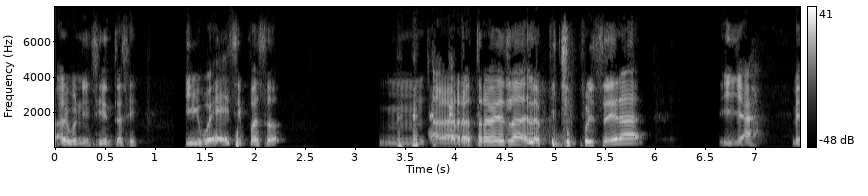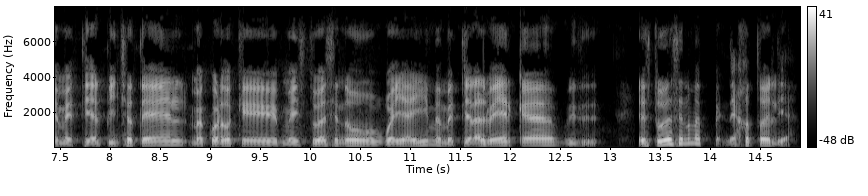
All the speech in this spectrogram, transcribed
algún incidente así. Y güey, sí pasó. Mm, agarré otra vez la, la pinche pulsera y ya. Me metí al pinche hotel. Me acuerdo que me estuve haciendo güey ahí, me metí a la alberca. Estuve haciéndome pendejo todo el día.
